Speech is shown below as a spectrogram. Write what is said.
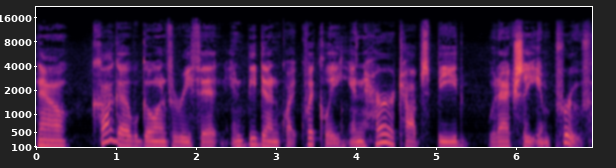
Now, Kaga would go on for refit and be done quite quickly, and her top speed would actually improve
